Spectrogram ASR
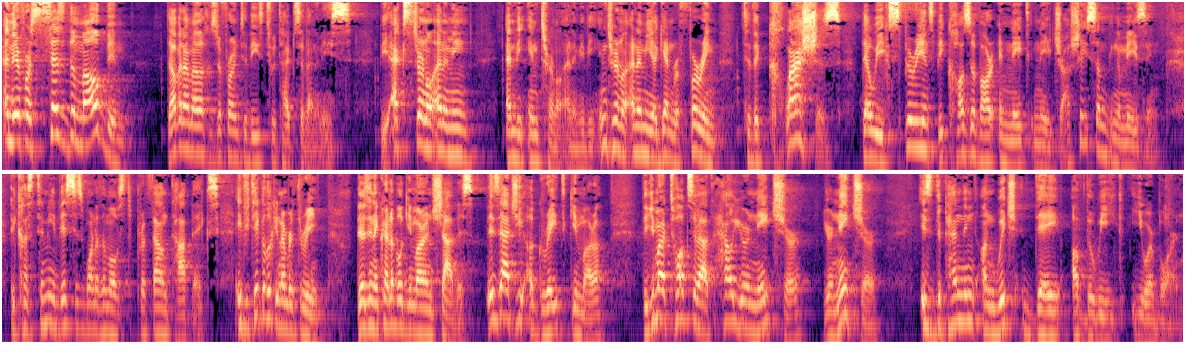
And therefore, says the Malbim, David HaMelech is referring to these two types of enemies. The external enemy and the internal enemy. The internal enemy, again, referring to the clashes that we experience because of our innate nature. I'll show you something amazing, because to me, this is one of the most profound topics. If you take a look at number three, there's an incredible Gemara in Shabbos. This is actually a great Gemara. The Gemara talks about how your nature, your nature, is dependent on which day of the week you were born.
